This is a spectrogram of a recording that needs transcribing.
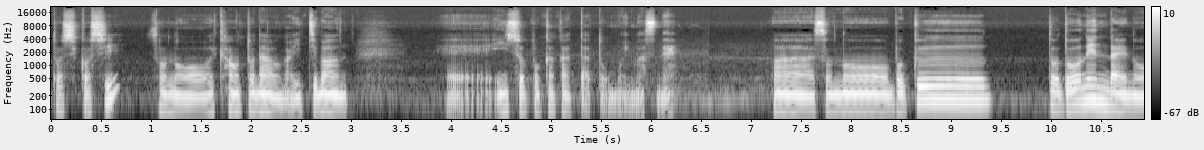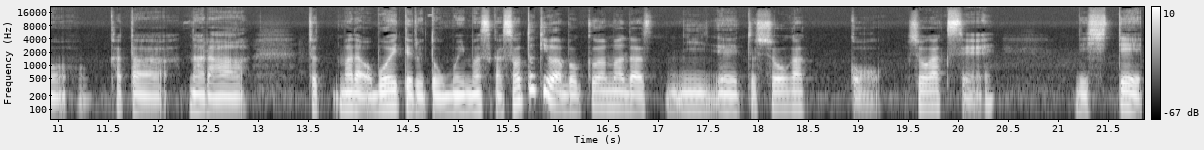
年越しそのカウントダウンが一番、えー、印象深かったと思いますね。まあその僕と同年代の方ならちょまだ覚えてると思いますがその時は僕はまだに、えー、と小学校小学生でして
